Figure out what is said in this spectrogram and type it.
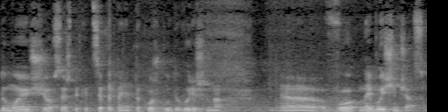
думаю, що все ж таки це питання також буде вирішено е, в найближчим часом.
